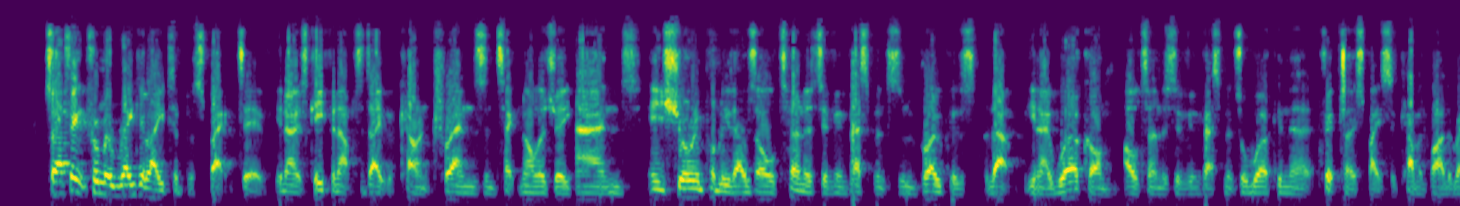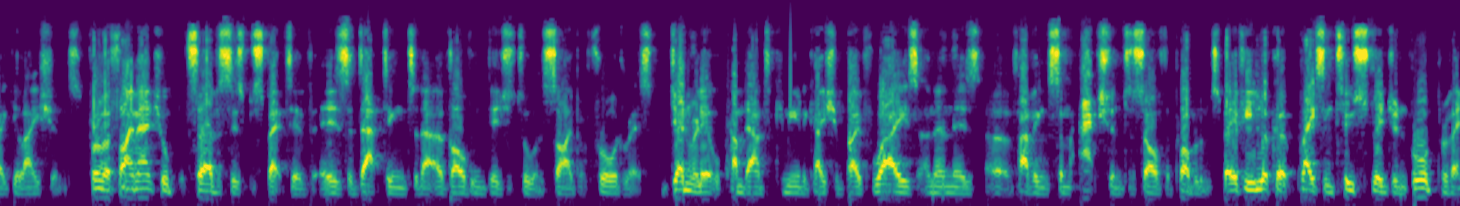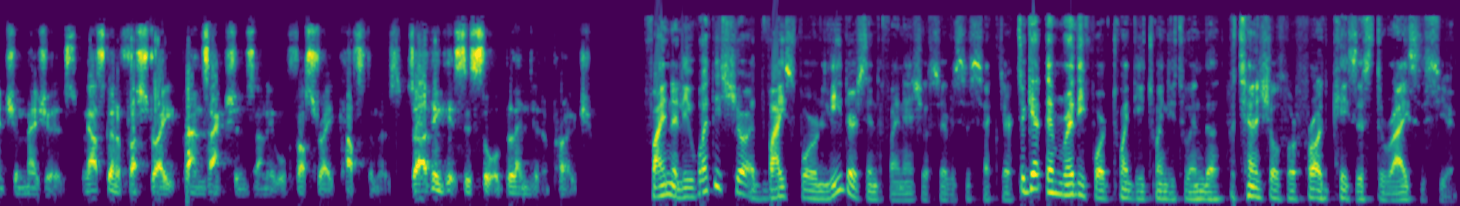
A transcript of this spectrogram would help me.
So I think from a regulator perspective, you know, it's keeping up to date with current trends and technology and ensuring probably those alternative investments and brokers that, you know, work on alternative investments or work in the crypto space are covered by the regulations. From a financial services perspective is adapting to that evolving digital and cyber fraud risk. Generally, it will come down to communication both ways and then there's having some action to solve the problems. But if you look at placing too stringent fraud prevention measures, that's going to frustrate transactions and it will frustrate customers. So I think it's this sort of blended approach. Finally, what is your advice for leaders in the financial services sector to get them ready for 2022 and the potential for fraud cases to rise this year?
